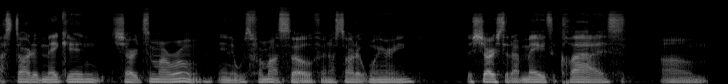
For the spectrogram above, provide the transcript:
I started making shirts in my room and it was for myself and I started wearing the shirts that I made to class um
